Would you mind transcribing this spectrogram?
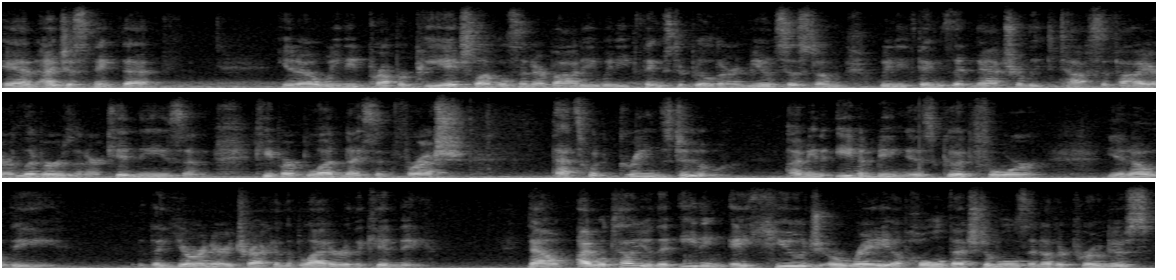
And I just think that, you know, we need proper pH levels in our body. We need things to build our immune system. We need things that naturally detoxify our livers and our kidneys and keep our blood nice and fresh. That's what greens do. I mean, even being is good for, you know, the the urinary tract and the bladder and the kidney. Now, I will tell you that eating a huge array of whole vegetables and other produce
